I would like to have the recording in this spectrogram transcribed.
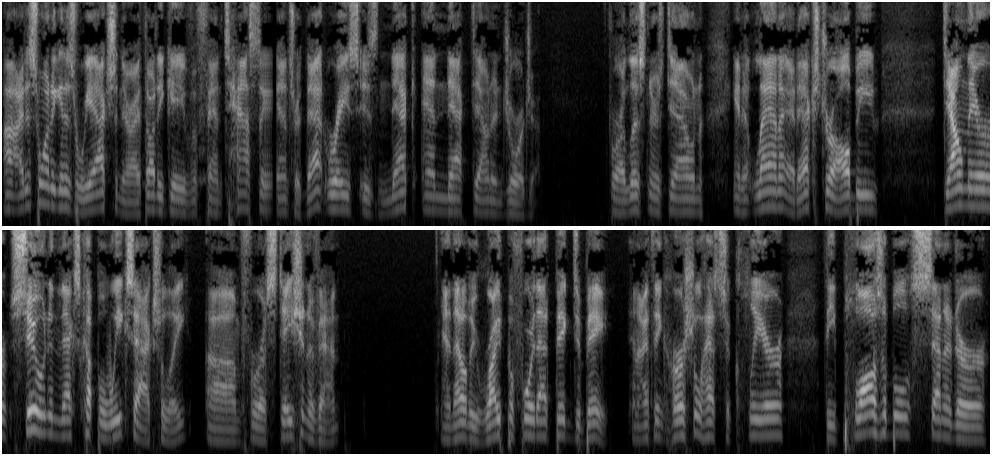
uh, I just want to get his reaction there. I thought he gave a fantastic answer. That race is neck and neck down in Georgia for our listeners down in Atlanta at Extra. I'll be down there soon in the next couple weeks, actually, um, for a station event. And that'll be right before that big debate. And I think Herschel has to clear the plausible senator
